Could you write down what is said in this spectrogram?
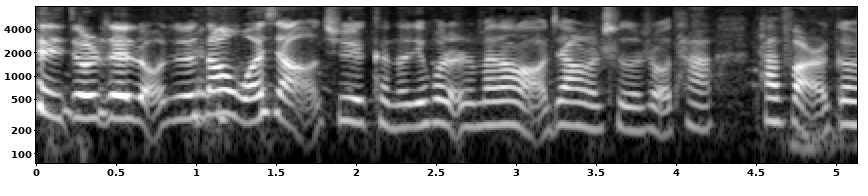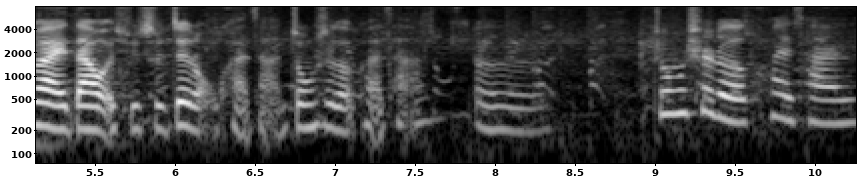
以就是这种，就是当我想去肯德基或者是麦当劳这样的吃的时候，他他反而更愿意带我去吃这种快餐，中式的快餐。嗯，中式的快餐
